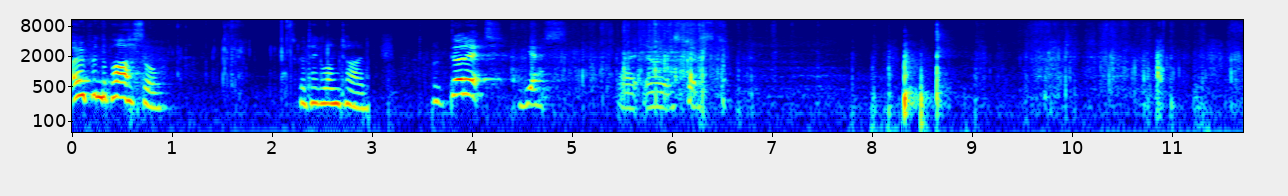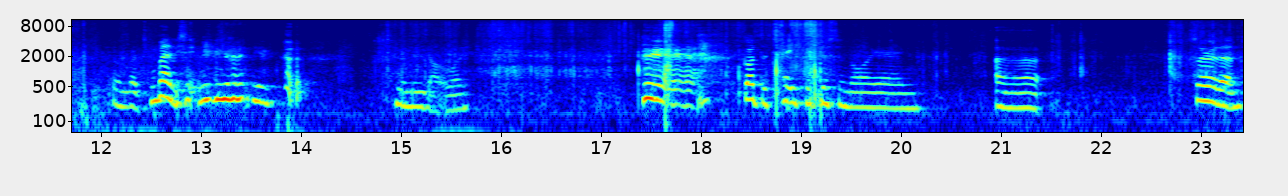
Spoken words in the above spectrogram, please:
Open the parcel. It's gonna take a long time. I've done it! Yes. All right, now it's just... You can barely see move out of god, the tape is just annoying. Uh, so then,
